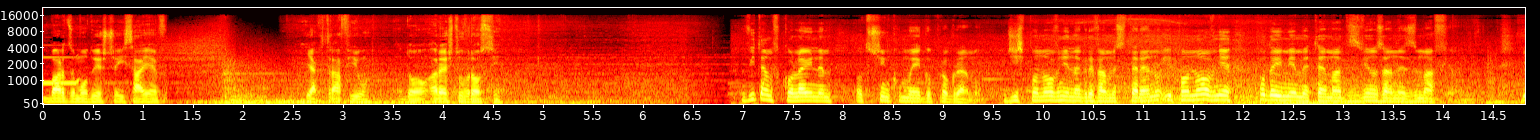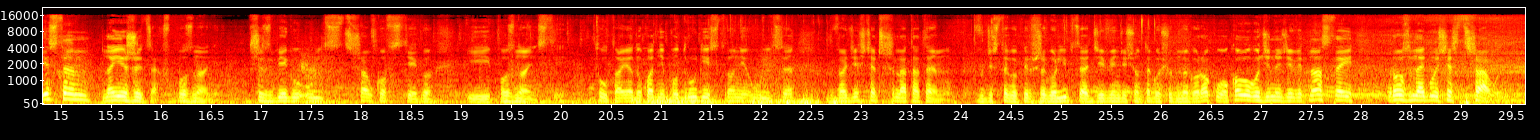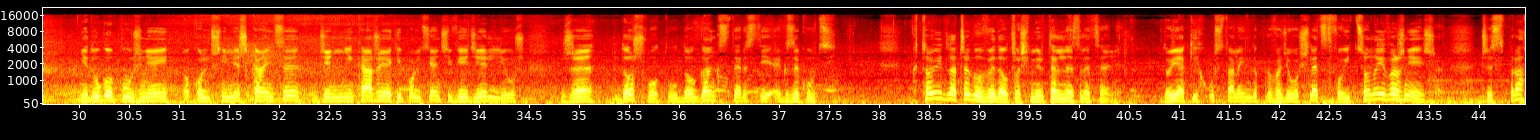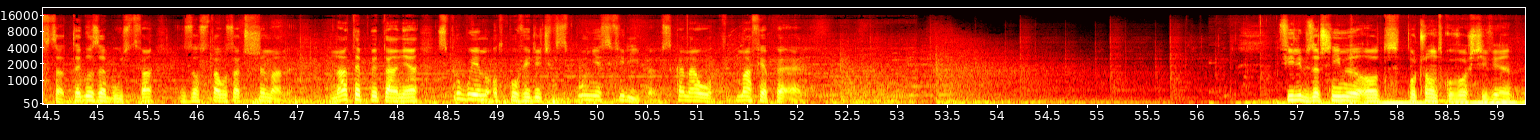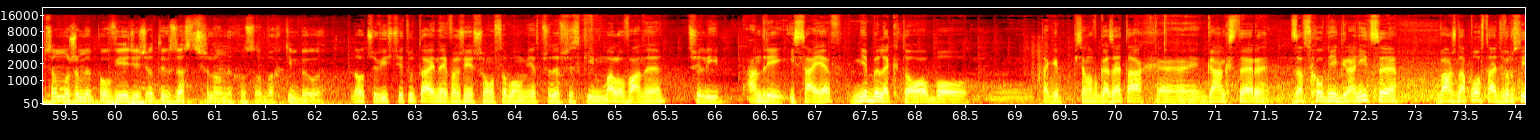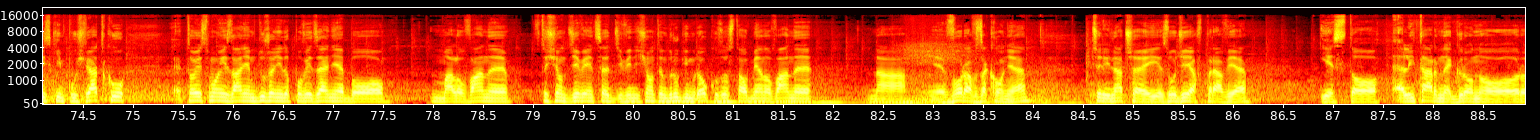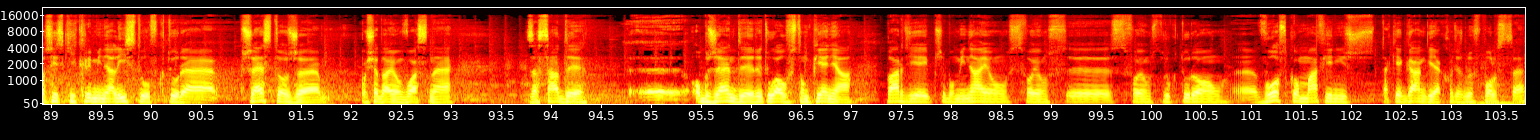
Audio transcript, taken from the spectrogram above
Bardzo młody jeszcze Isajew, jak trafił do aresztu w Rosji. Witam w kolejnym odcinku mojego programu. Dziś ponownie nagrywamy z terenu i ponownie podejmiemy temat związany z mafią. Jestem na Jeżycach w Poznaniu, przy zbiegu ulic Strzałkowskiego i Poznańskiej. Tutaj, a dokładnie po drugiej stronie ulicy, 23 lata temu, 21 lipca 1997 roku, około godziny 19, rozległy się strzały. Niedługo później okoliczni mieszkańcy, dziennikarze, jak i policjanci wiedzieli już, że doszło tu do gangsterskiej egzekucji. Kto i dlaczego wydał to śmiertelne zlecenie? Do jakich ustaleń doprowadziło śledztwo i co najważniejsze, czy sprawca tego zabójstwa został zatrzymany? Na te pytania spróbujemy odpowiedzieć wspólnie z Filipem z kanału Mafia.pl. Filip, zacznijmy od początku właściwie. Co możemy powiedzieć o tych zastrzelonych osobach? Kim były? No oczywiście tutaj najważniejszą osobą jest przede wszystkim malowany, czyli Andrzej Isajew. Nie byle kto, bo mm, tak jak pisano w gazetach, e, gangster za wschodniej granicy, ważna postać w rosyjskim półświadku. E, To jest moim zdaniem duże niedopowiedzenie, bo malowany w 1992 roku został mianowany na wora w zakonie, czyli inaczej złodzieja w prawie. Jest to elitarne grono rosyjskich kryminalistów, które przez to, że posiadają własne zasady, e, obrzędy, rytuałów wstąpienia, bardziej przypominają swoją, e, swoją strukturą e, włoską mafię niż takie gangi, jak chociażby w Polsce.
